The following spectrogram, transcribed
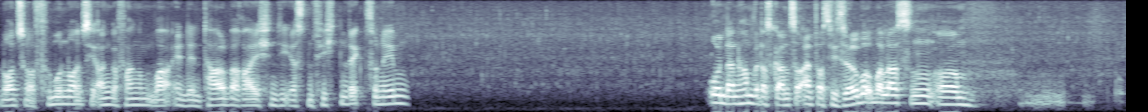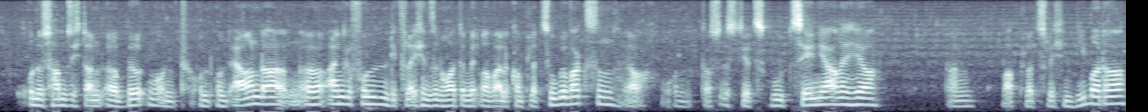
1995 angefangen, mal in den Talbereichen die ersten Fichten wegzunehmen. Und dann haben wir das Ganze einfach sich selber überlassen. Ähm, und es haben sich dann äh, Birken und, und, und Erlen da äh, eingefunden. Die Flächen sind heute mittlerweile komplett zugewachsen. Ja, und das ist jetzt gut zehn Jahre her. Dann war plötzlich ein Biber da.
